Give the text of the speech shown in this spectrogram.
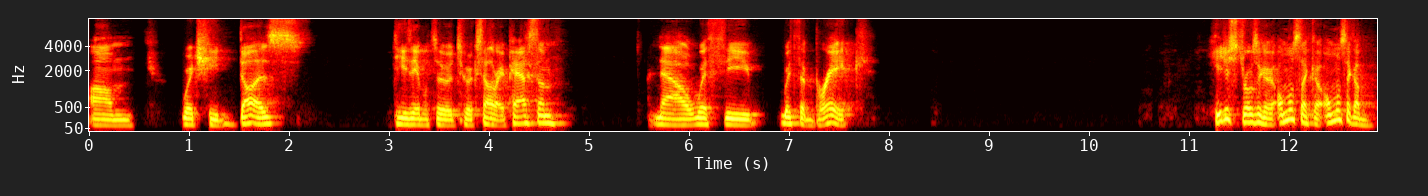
um, which he does. He's able to to accelerate past him. Now with the with the break, he just throws like a almost like a almost like a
